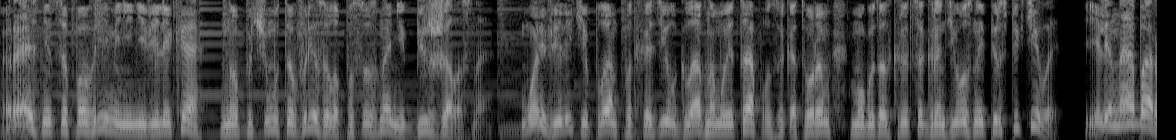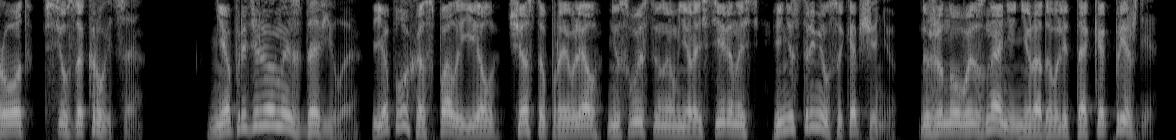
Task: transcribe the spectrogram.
Разница по времени невелика, но почему-то врезала по сознанию безжалостно. Мой великий план подходил к главному этапу, за которым могут открыться грандиозные перспективы. Или наоборот, все закроется. Неопределенность давила. Я плохо спал и ел, часто проявлял несвойственную мне растерянность и не стремился к общению. Даже новые знания не радовали так, как прежде.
